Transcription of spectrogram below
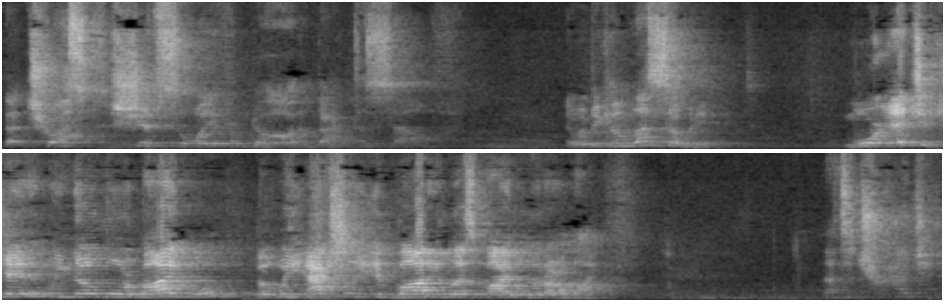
that trust shifts away from God and back to self. And we become less obedient. More educated, we know more Bible, but we actually embody less Bible in our life. That's a tragedy.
